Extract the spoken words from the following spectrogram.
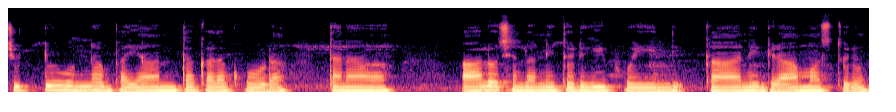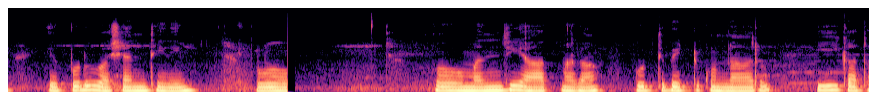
చుట్టూ ఉన్న భయాంతకత కూడా తన ఆలోచనలన్నీ తొలగిపోయింది. కానీ గ్రామస్తులు ఎప్పుడూ వసంతిని ఓ మంచి ఆత్మగా గుర్తుపెట్టుకున్నారు. ఈ కథ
